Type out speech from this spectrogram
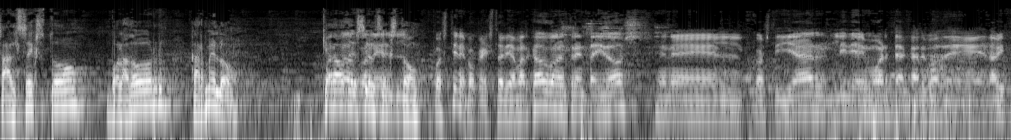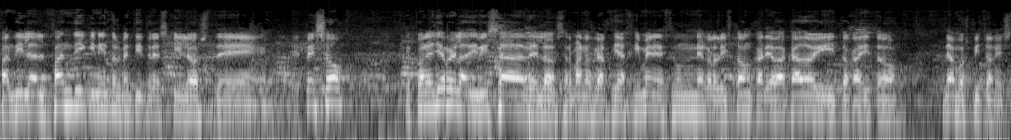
al sexto, volador, Carmelo. ¿Qué ha dado de sí el sexto? Pues tiene poca historia. Marcado con el 32 en el costillar, lidia y muerte a cargo de David Fandila. El Fandi, 523 kilos de, de peso. Con el hierro y la divisa de los hermanos García Jiménez, un negro listón, cariabacado y tocadito de ambos pitones.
